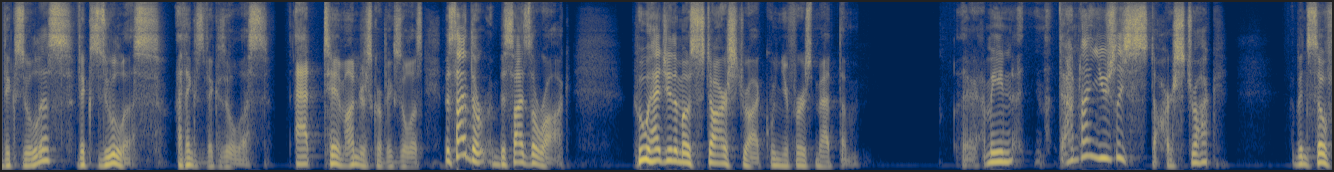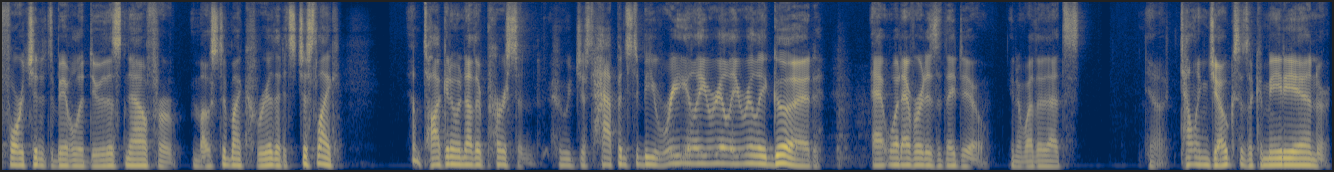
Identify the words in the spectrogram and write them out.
Vixulis, Vixulis, I think it's Vixulis, at Tim underscore Vixulis. Besides the, besides The Rock, who had you the most starstruck when you first met them? I mean, I'm not usually starstruck. I've been so fortunate to be able to do this now for most of my career that it's just like I'm talking to another person who just happens to be really, really, really good at whatever it is that they do. You know, whether that's you know telling jokes as a comedian or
